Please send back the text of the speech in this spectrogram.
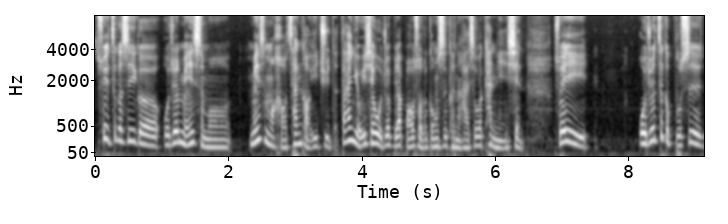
所以这个是一个我觉得没什么。没什么好参考依据的，当然有一些我觉得比较保守的公司可能还是会看年限，所以我觉得这个不是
